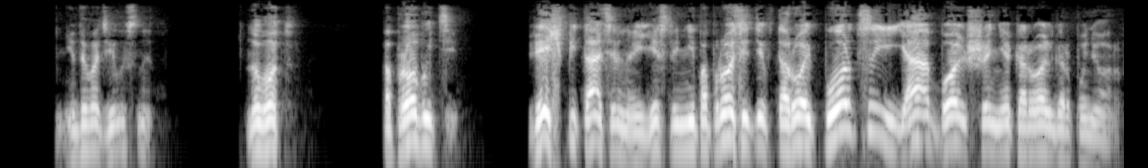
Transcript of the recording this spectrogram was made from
— Не доводилось, нет. — Ну вот, попробуйте. Вещь питательная. Если не попросите второй порции, я больше не король гарпунеров.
